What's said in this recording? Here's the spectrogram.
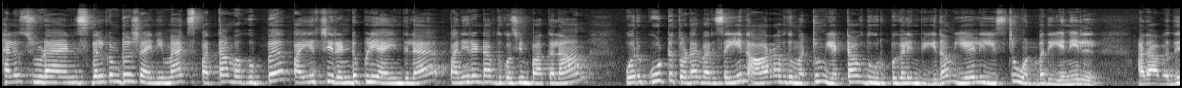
Hello students welcome to Shiny maths பத்தாம் வகுப்பு பயிற்சி ரெண்டு புள்ளி ஐந்தில் பன்னிரெண்டாவது கொஸ்டின் பார்க்கலாம். ஒரு கூட்டு தொடர் வரிசையின் ஆறாவது மற்றும் எட்டாவது உறுப்புகளின் விகிதம் ஏழு ஈஸ்டு ஒன்பது எனில். அதாவது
